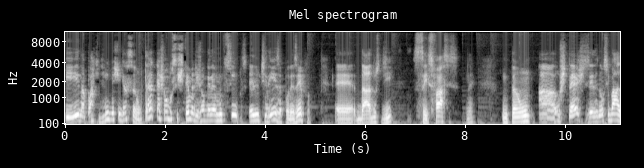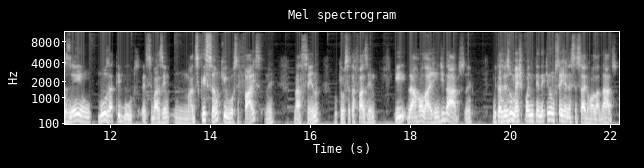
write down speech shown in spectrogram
e na parte de investigação. Até a questão do sistema de jogo ele é muito simples. Ele utiliza, por exemplo, é, dados de seis faces, né? Então, a, os testes eles não se baseiam nos atributos, eles se baseiam na descrição que você faz, né, da cena, do que você está fazendo e da rolagem de dados, né? Muitas vezes o mestre pode entender que não seja necessário rolar dados,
